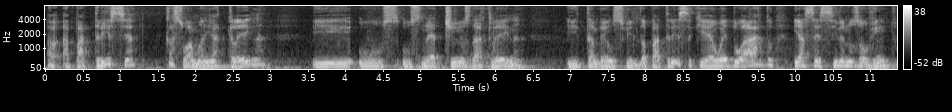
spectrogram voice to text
a, a Patrícia, com a sua mãe, a Kleina, e os, os netinhos da Kleina, e também os filhos da Patrícia, que é o Eduardo e a Cecília nos ouvindo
